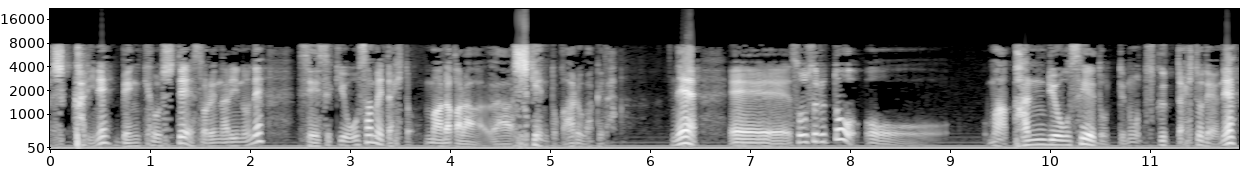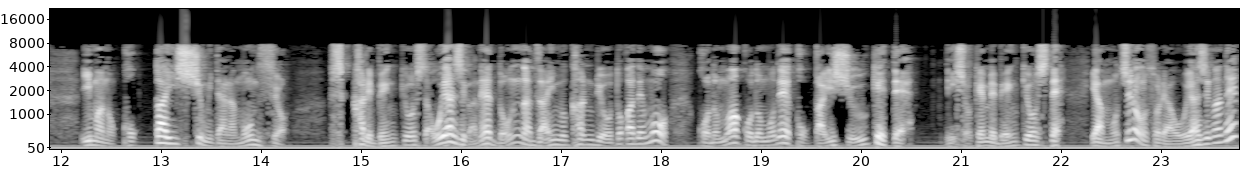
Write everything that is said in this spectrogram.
しっかりね、勉強して、それなりのね、成績を収めた人。まあだから、試験とかあるわけだ。ね。えー、そうすると、まあ官僚制度っていうのを作った人だよね。今の国家一種みたいなもんですよ。しっかり勉強した。親父がね、どんな財務官僚とかでも、子供は子供で国家一種受けて、一生懸命勉強して。いや、もちろんそれは親父がね、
